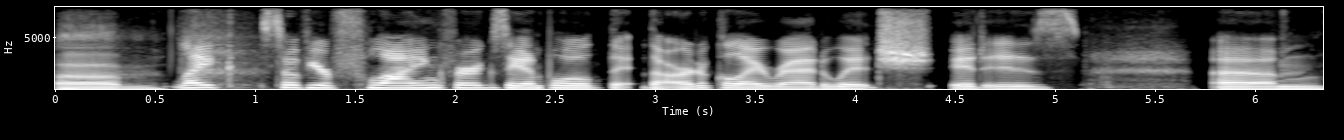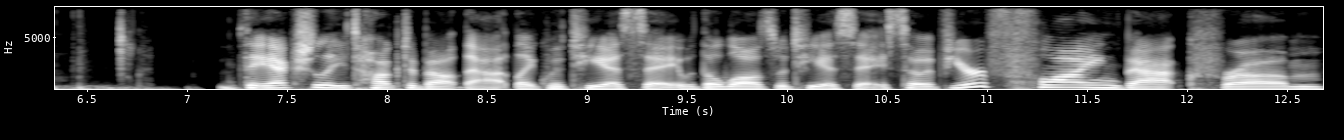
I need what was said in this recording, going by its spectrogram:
Um, like so. If you're flying, for example, the, the article I read, which it is, um, they actually talked about that, like with TSA, with the laws with TSA. So if you're flying back from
